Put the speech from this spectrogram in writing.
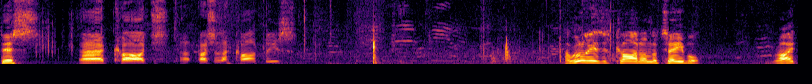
this uh, card. Just pass us that card, please. I'm going to leave this card on the table, right?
